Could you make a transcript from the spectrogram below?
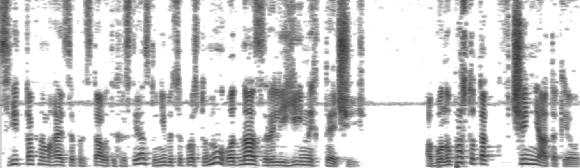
Світ так намагається представити християнство, ніби це просто ну, одна з релігійних течій. Або ну просто так вчення таке, от,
